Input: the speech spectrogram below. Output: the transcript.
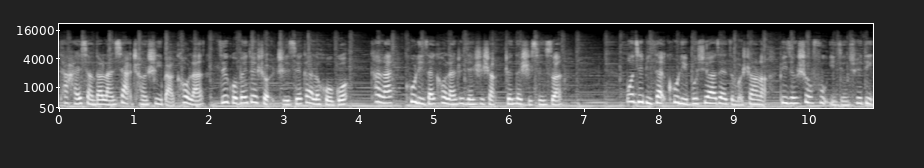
他还想到篮下尝试一把扣篮，结果被对手直接盖了火锅。看来库里在扣篮这件事上真的是心酸。末节比赛，库里不需要再怎么上了，毕竟胜负已经确定。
